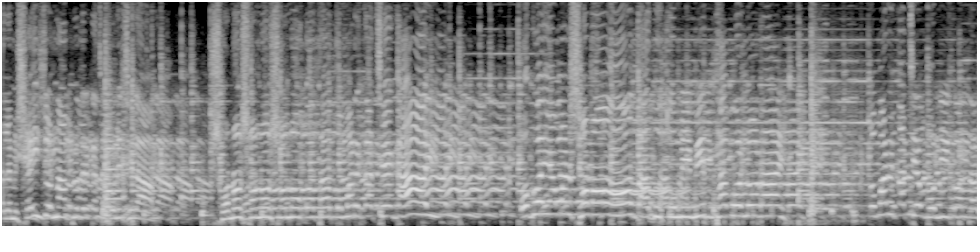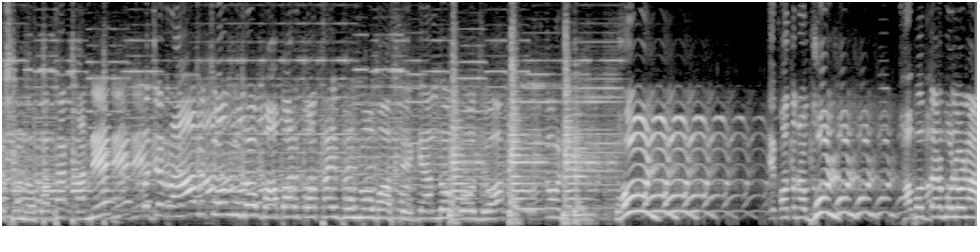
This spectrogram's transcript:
তাহলে আমি সেই জন্য আপনাদের কাছে বলেছিলাম, শোনো শোনো শোনো কথা তোমার কাছে গাই। ও ভাই আমার শোনো, দাদু তুমি মিথ্যা বলো না তোমার কাছে বলি কথা, শোনো কথা কানে। যে রামচন্দ্র বাবার কথায় বনবাসে গেল। ভুল! এ কথাটা ভুল। খবরদার বলো না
